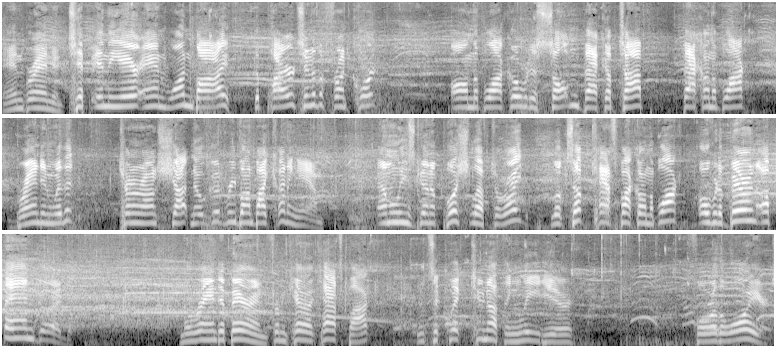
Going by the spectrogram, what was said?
And Brandon. Tip in the air and one by the Pirates into the front court. On the block over to Salton. Back up top. Back on the block. Brandon with it. Turnaround shot, no good. Rebound by Cunningham. Emily's going to push left to right. Looks up. Katzbach on the block. Over to Barron. Up and good. Miranda Barron from Kara Katzbach. It's a quick 2 0 lead here for the Warriors.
